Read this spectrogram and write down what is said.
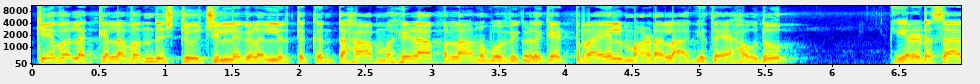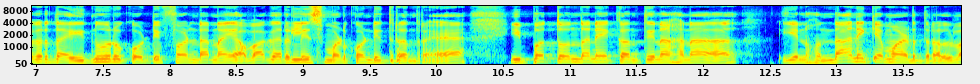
ಕೇವಲ ಕೆಲವೊಂದಿಷ್ಟು ಜಿಲ್ಲೆಗಳಲ್ಲಿರ್ತಕ್ಕಂತಹ ಮಹಿಳಾ ಫಲಾನುಭವಿಗಳಿಗೆ ಟ್ರಯಲ್ ಮಾಡಲಾಗಿದೆ. ಹೌದು? ಎರಡು ಸಾವಿರದ ಐದುನೂರು ಕೋಟಿ ಫಂಡನ್ನು ಯಾವಾಗ ರಿಲೀಸ್ ಮಾಡ್ಕೊಂಡಿದ್ರಂದ್ರೆ ಇಪ್ಪತ್ತೊಂದನೇ ಕಂತಿನ ಹಣ ಏನು ಹೊಂದಾಣಿಕೆ ಮಾಡಿದ್ರಲ್ವ?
